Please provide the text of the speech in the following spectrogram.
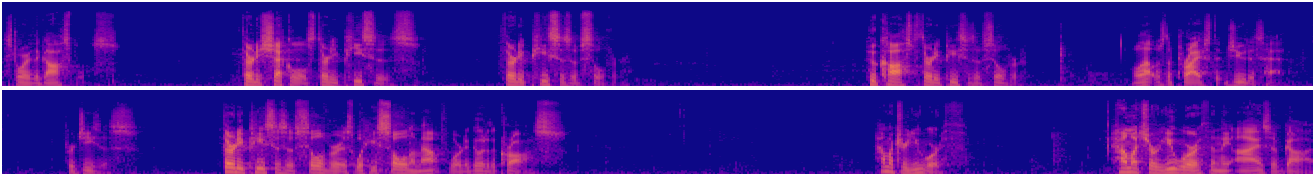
the story of the gospels, 30 shekels, 30 pieces, 30 pieces of silver who cost 30 pieces of silver? Well, that was the price that Judas had for Jesus. 30 pieces of silver is what he sold him out for to go to the cross. How much are you worth? How much are you worth in the eyes of God?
